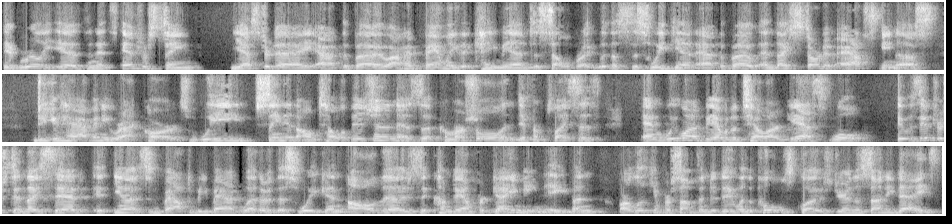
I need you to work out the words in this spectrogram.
It really is, and it's interesting. Yesterday at the Beau, I had family that came in to celebrate with us this weekend at the Beau, and they started asking us do you have any rack cards? We've seen it on television as a commercial in different places, and we want to be able to tell our guests, well, it was interesting. They said, you know, it's about to be bad weather this week, and all those that come down for gaming even are looking for something to do when the pool's closed during the sunny days.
